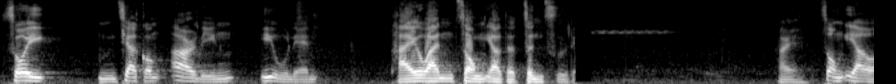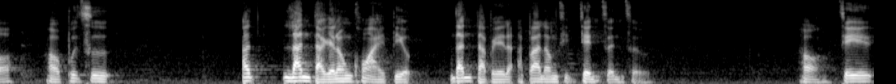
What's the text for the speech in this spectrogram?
所以毋则讲二零一五年台湾重要的政治的。哎，重要哦，哦，不是啊，咱大家拢看会到，咱特别阿爸拢是见证者，吼，这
